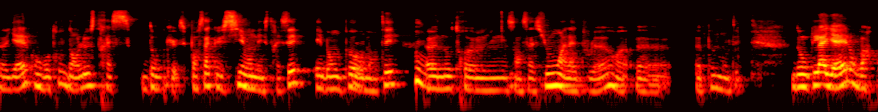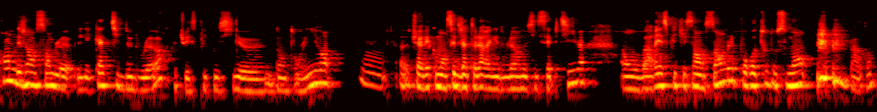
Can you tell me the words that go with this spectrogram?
euh, il y a elles qu'on retrouve dans le stress. Donc, euh, c'est pour ça que si on est stressé, eh ben, on peut mmh. augmenter mmh. Euh, notre hum, sensation à la douleur, peut monter. Donc là, Yael, on va reprendre déjà ensemble les quatre types de douleurs que tu expliques aussi dans ton livre. Mmh. Euh, tu avais commencé déjà tout à l'heure avec les douleurs nociceptives. On va réexpliquer ça ensemble pour tout doucement pardon,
